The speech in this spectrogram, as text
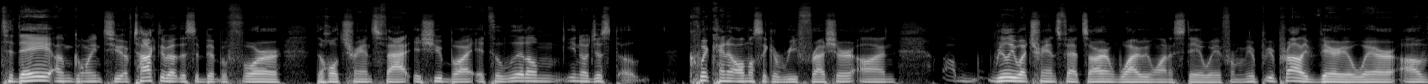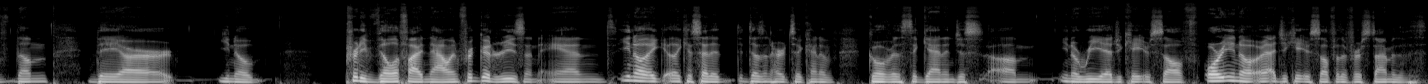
today I'm going to, I've talked about this a bit before, the whole trans fat issue, but it's a little, you know, just a quick kind of almost like a refresher on um, really what trans fats are and why we want to stay away from them. You're, you're probably very aware of them. They are, you know, pretty vilified now and for good reason. And you know like, like i said it, it, doesn't hurt to kind of go over this again and just um, you know re-educate yourself or you know educate yourself for the first time if this,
